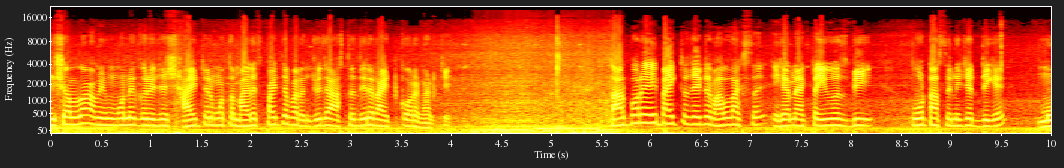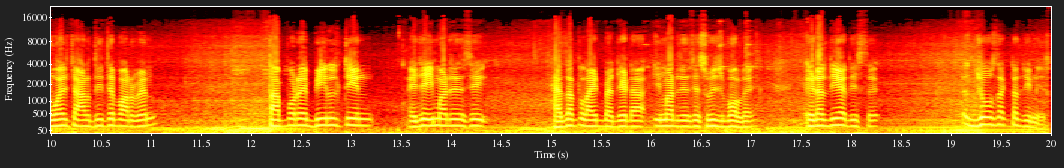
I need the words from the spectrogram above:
ইনশাল্লাহ আমি মনে করি যে ষাটের মতো মাইলেজ পাইতে পারেন, যদি আস্তে ধীরে রাইড করেন আর কি। তারপরে এই বাইকটা যেটা ভালো লাগছে, এখানে একটা ইউএসবি পোর্ট আছে নিচের দিকে মোবাইল চার্জ দিতে পারবেন। তারপরে বিল্ট ইন এই যে ইমার্জেন্সি হ্যাজার্ড লাইট বা যেটা ইমার্জেন্সি সুইচ বলে, এটা দিয়ে দিছে। জোস একটা জিনিস।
